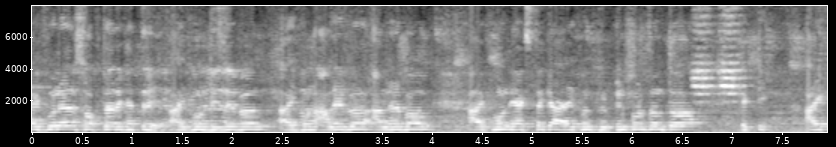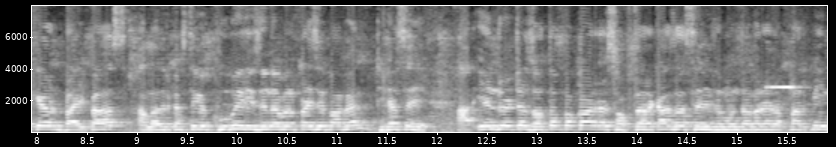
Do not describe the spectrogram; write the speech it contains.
আইফোনের সফটওয়্যারের ক্ষেত্রে iPhone disable iPhone enable enable iPhone X থেকে আইফোন ফিফটিন পর্যন্ত একটি আইকার বাইপাস আমাদের কাছ থেকে খুবই রিজনেবল প্রাইসে পাবেন, ঠিক আছে? আর অ্যান্ড্রয়েডের যত প্রকার সফটওয়্যার কাজ আছে, যেমন ধরেন আপনার pin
